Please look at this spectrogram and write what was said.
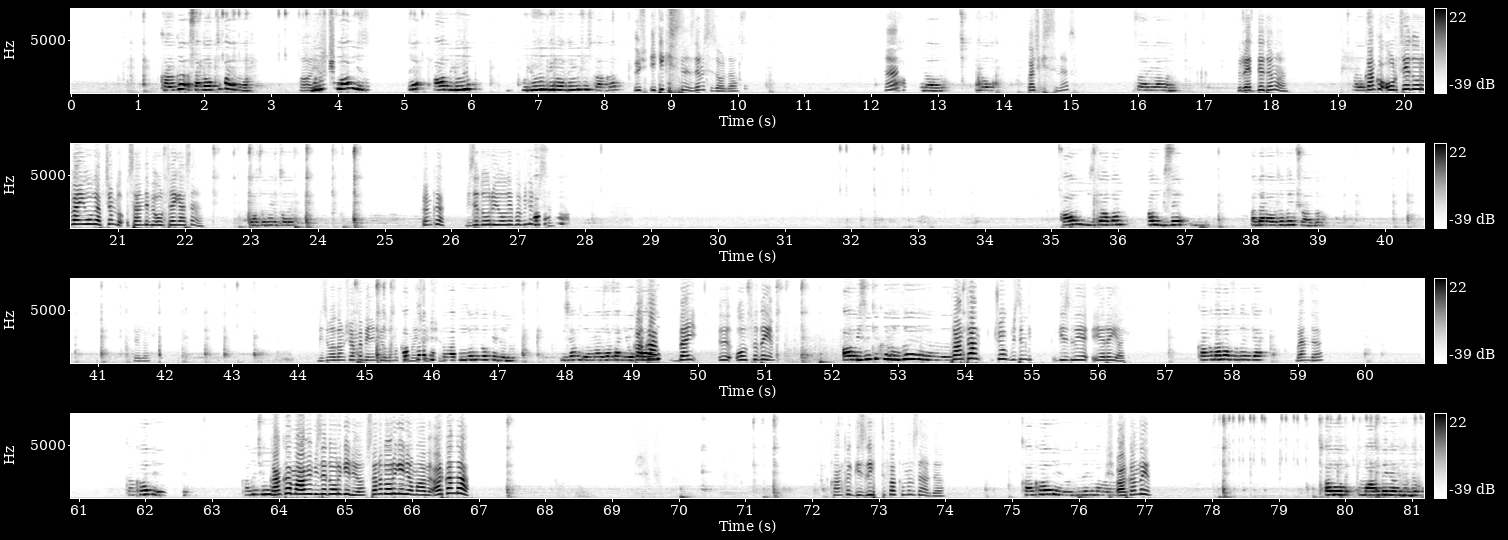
Kanka sende Optifine mi var? Hayır. Blue lan bizde. Aa Blue'yu Blue'yu bir öldürmüşüz kanka. 3 2 kişisiniz değil mi siz orada? He? Hayır abi. Yok. Kaç kişisiniz? Sadece ben varım. Red'de değil mi? Evet. Kanka ortaya doğru ben yol yapacağım da sen de bir ortaya gelsene. Ortadayım tamam. Kanka bize doğru yol yapabilir misin? Abi bizde adam abi bize Abi ben ortadayım şu anda. Helal. Bizim adam şu anda benim yolumu kırmaya Hatta çalışıyor. mavileri yok edelim. Diyeceğim de onlar zaten yok. Kanka oldu. ben e, ortadayım. Aa bizimki kırıldı. Tamam tamam çok bizim gi- gizli yere gel. Kanka ben ortadayım gel. Ben de. Kanka hadi. Kanka çabuk. Kanka mavi bize doğru geliyor. Sana doğru geliyor mavi. Arkanda. Kanka gizli ittifakımız nerede? Kanka hadi öldürelim adamı. Arkandayım. Abi mavi beni öldürdü.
